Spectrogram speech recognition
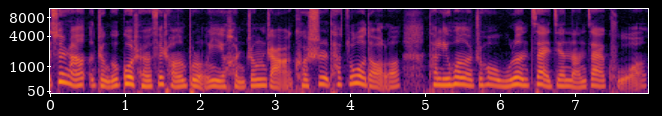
虽然整个过程非常的不容易，很挣扎，可是他做到了。他离婚了之后，无论再艰难再苦，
